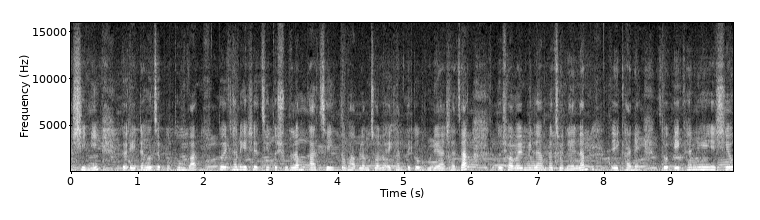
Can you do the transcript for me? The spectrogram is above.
আসিনি। তো এটা হচ্ছে প্রথমবার। তো এখানে এসেছি, তো শুনলাম কাছেই, তো ভাবলাম চলো এখান থেকেও ঘুরে আসা যাক। তো সবাই মিলে আমরা চলে এলাম এখানে। তো এখানে এসেও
